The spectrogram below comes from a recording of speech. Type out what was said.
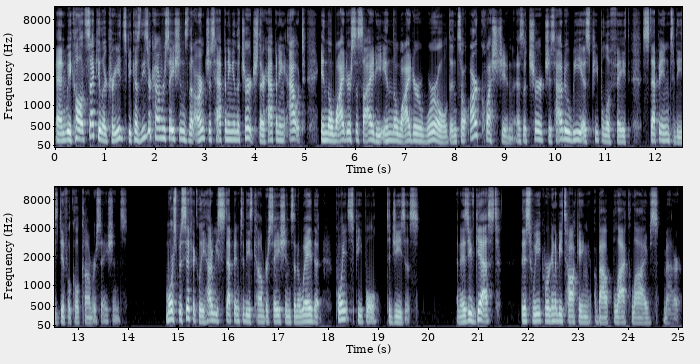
And we call it secular creeds because these are conversations that aren't just happening in the church, they're happening out in the wider society, in the wider world. And so, our question as a church is how do we, as people of faith, step into these difficult conversations? More specifically, how do we step into these conversations in a way that points people to Jesus? And as you've guessed, this week we're going to be talking about Black Lives Matter.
